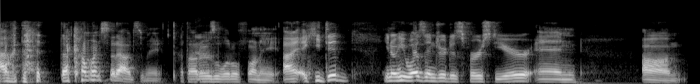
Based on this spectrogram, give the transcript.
I that that comment stood out to me. I thought yeah. it was a little funny. I he did, you know, he was injured his first year, and um,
